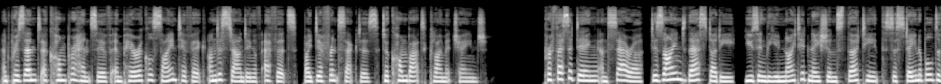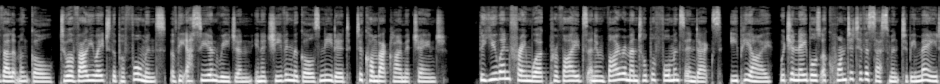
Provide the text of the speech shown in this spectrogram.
and present a comprehensive empirical scientific understanding of efforts by different sectors to combat climate change. Professor Ding and Sarah designed their study using the United Nations 13th Sustainable Development Goal to evaluate the performance of the ASEAN region in achieving the goals needed to combat climate change. The UN framework provides an Environmental Performance Index, EPI, which enables a quantitative assessment to be made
